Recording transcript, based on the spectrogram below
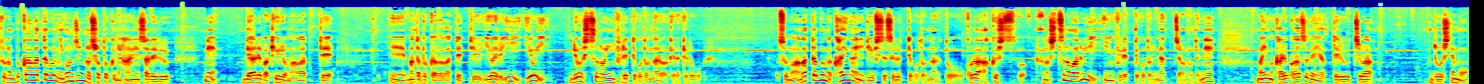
その物価上がった分日本人の所得に反映されるねであれば給料も上がって、え、また物価が上がってっていういわゆるいい良い良質のインフレってことになるわけだけどその上がった分が海外に流出するってことになるとこれは悪質あの質の悪いインフレってことになっちゃうのでね、まあ、今火力発電やってるうちはどうしても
